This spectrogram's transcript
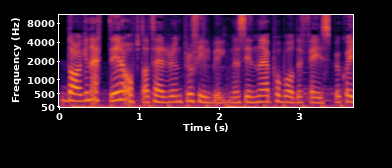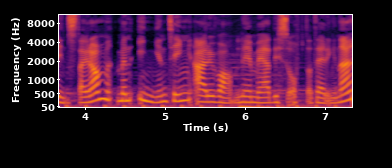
Dagen etter oppdaterer hun profilbildene sine på både Facebook og Instagram, men ingenting er uvanlig med disse oppdateringene,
